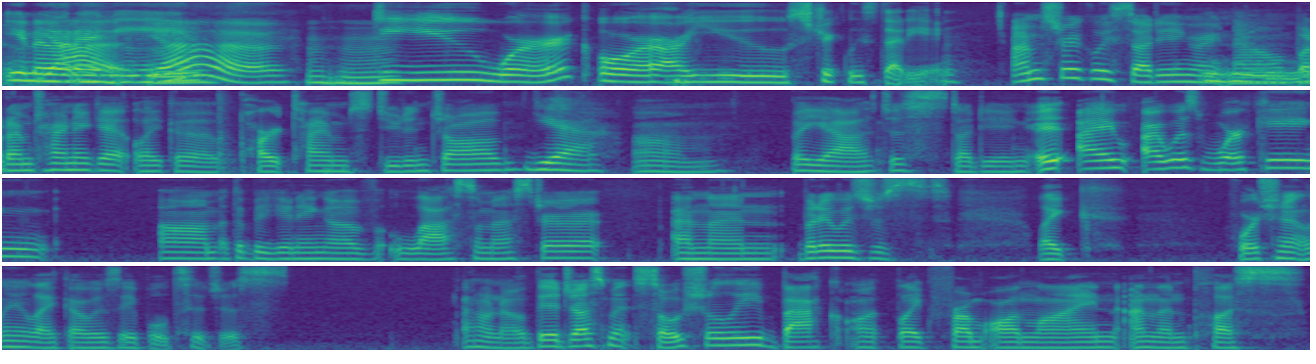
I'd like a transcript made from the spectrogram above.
You know yeah, what I mean? yeah. Mm-hmm. Do you work or are you strictly studying? I'm strictly studying right now, but I'm trying to get like a part time student job. Yeah. Um, but yeah, just studying. It, I I was working um, at the beginning of last semester, and then but it was just like, fortunately, like I was able to just I don't know the adjustment socially back on like from online, and then plus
